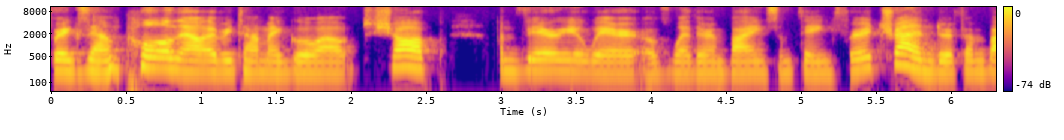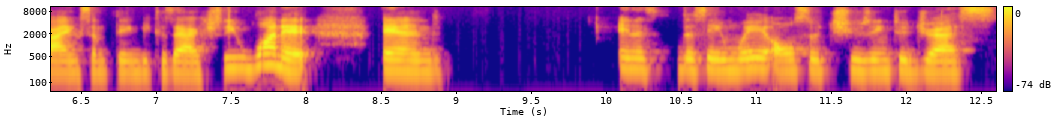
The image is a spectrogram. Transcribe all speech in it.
for example, now every time I go out to shop, I'm very aware of whether I'm buying something for a trend or if I'm buying something because I actually want it. And in the same way, also choosing to dress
